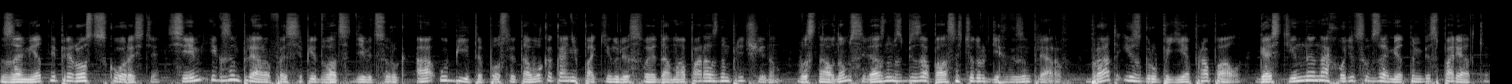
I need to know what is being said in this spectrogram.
заметный прирост скорости. Семь экземпляров SCP-2940-A убиты после того, как они покинули свои дома по разным причинам, в основном связанным с безопасностью других экземпляров. Брат из группы Е пропал. Гостиная находится в заметном беспорядке.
